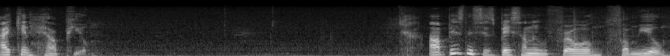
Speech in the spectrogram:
I can help you. Our business is based on a referral from you.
